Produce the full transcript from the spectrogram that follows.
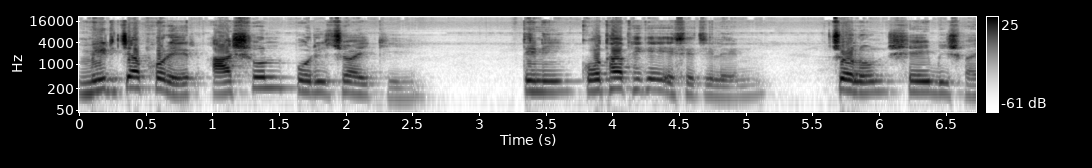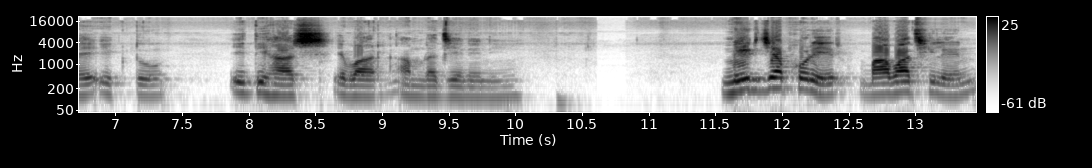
মির্জাফরের আসল পরিচয় কি? তিনি কোথা থেকে এসেছিলেন? চলুন সেই বিষয়ে একটু ইতিহাস এবার আমরা জেনে নিই। মির্জাফরের বাবা ছিলেন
